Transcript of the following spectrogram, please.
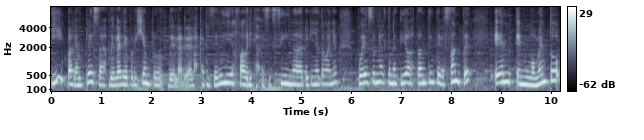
y para empresas del área, por ejemplo, del área de las carnicerías, fábricas de cecina de pequeño tamaño, puede ser una alternativa bastante interesante en, en un momento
